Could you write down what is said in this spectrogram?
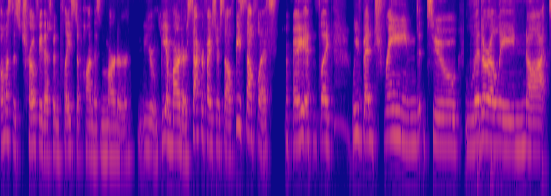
almost this trophy that's been placed upon this martyr. You be a martyr sacrifice yourself be selfless right? It's like we've been trained to literally not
